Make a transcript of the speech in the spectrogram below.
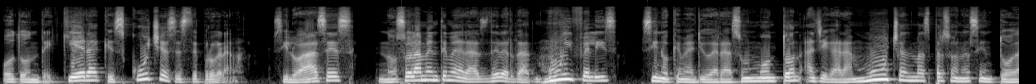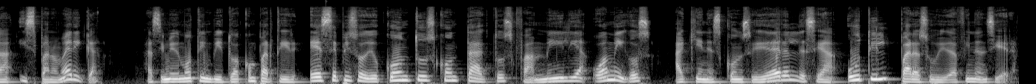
o donde quiera que escuches este programa. Si lo haces, no solamente me harás de verdad muy feliz, sino que me ayudarás un montón a llegar a muchas más personas en toda Hispanoamérica. Asimismo, te invito a compartir este episodio con tus contactos, familia o amigos a quienes consideres les sea útil para su vida financiera.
